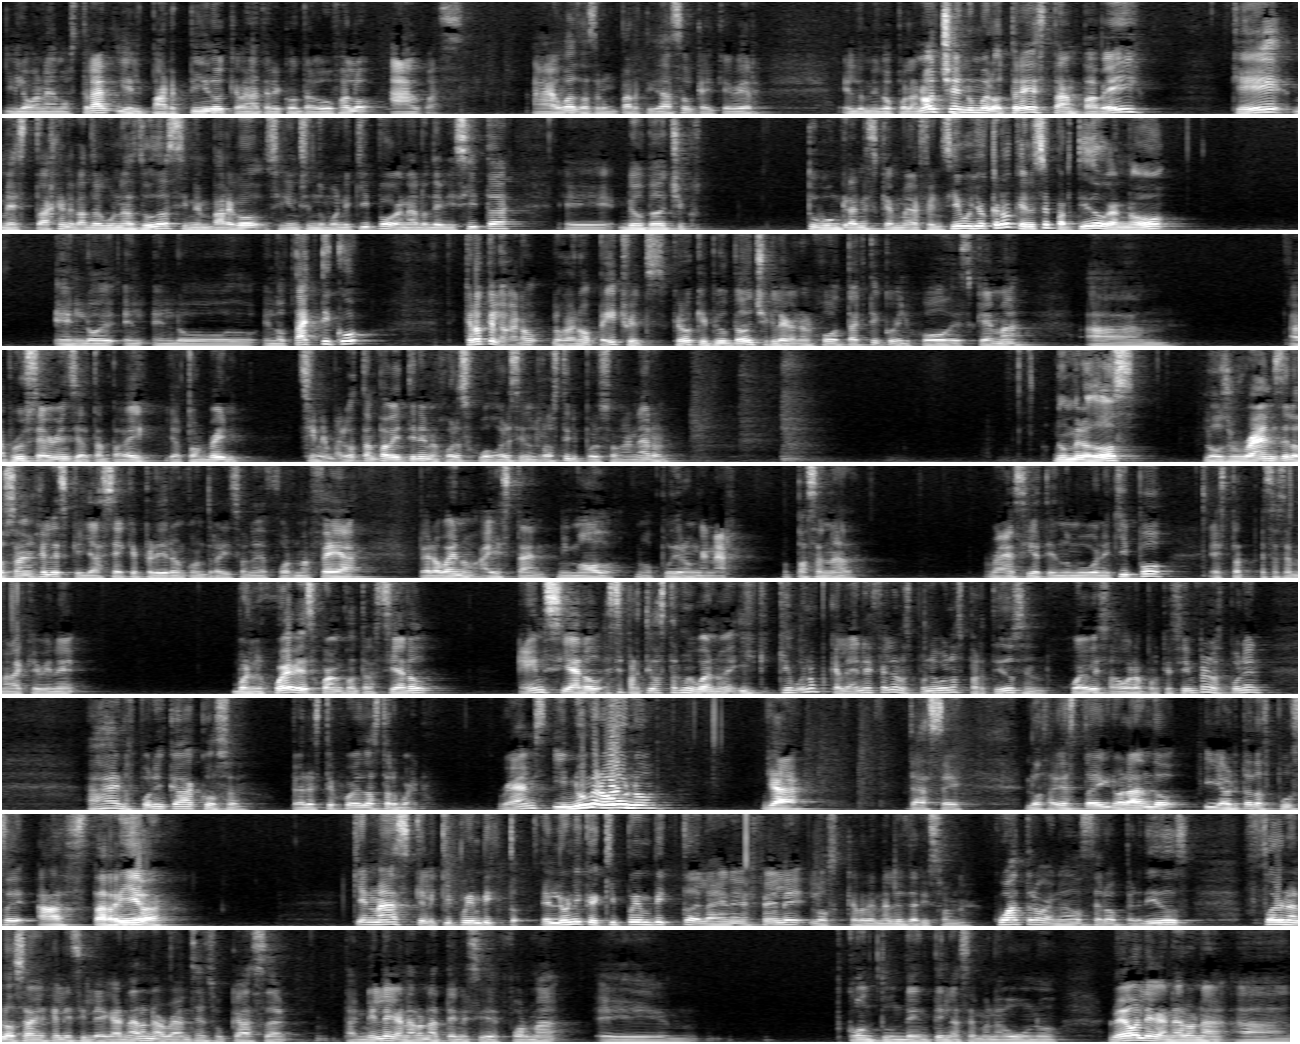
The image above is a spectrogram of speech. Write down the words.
Y lo van a demostrar. Y el partido que van a tener contra Buffalo, aguas. Aguas va a ser un partidazo que hay que ver el domingo por la noche. Número 3, Tampa Bay, que me está generando algunas dudas. Sin embargo, siguen siendo un buen equipo. Ganaron de visita. Eh, Bill Belichick tuvo un gran esquema defensivo. Yo creo que en ese partido ganó en lo, en, lo, táctico. Creo que lo ganó, lo ganó Patriots. Creo que Bill Belichick le ganó el juego táctico y el juego de esquema a, a Bruce Arians y a Tampa Bay y a Tom Brady. Sin embargo, Tampa Bay tiene mejores jugadores en el roster y por eso ganaron. Número 2, los Rams de Los Ángeles, que ya sé que perdieron contra Arizona de forma fea. Pero bueno, ahí están, ni modo, no pudieron ganar, no pasa nada. Rams sigue teniendo un muy buen equipo. Esta, esta semana que viene, bueno, el jueves juegan contra Seattle. En Seattle, este partido va a estar muy bueno, ¿eh? Y qué bueno porque la NFL nos pone buenos partidos en jueves ahora, porque siempre nos ponen, ay, nos ponen cada cosa. Pero este jueves va a estar bueno. Rams y número uno, ya, ya sé, los había estado ignorando y ahorita los puse hasta arriba. ¿Quién más que el equipo invicto? El único equipo invicto de la NFL, los Cardenales de Arizona. Cuatro ganados, cero perdidos. Fueron a Los Ángeles y le ganaron a Rams en su casa. También le ganaron a Tennessee de forma eh, contundente en la semana 1. Luego le ganaron a, a,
